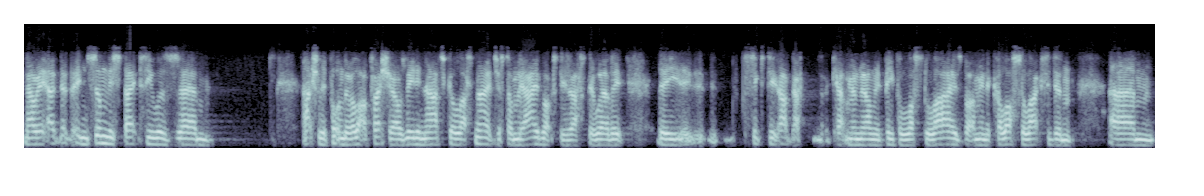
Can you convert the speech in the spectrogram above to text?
Now, in some respects, he was um, actually put under a lot of pressure. I was reading an article last night just on the Ibrox disaster where the, the 60, I, I can't remember how many people lost their lives, but I mean, a colossal accident. Um,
